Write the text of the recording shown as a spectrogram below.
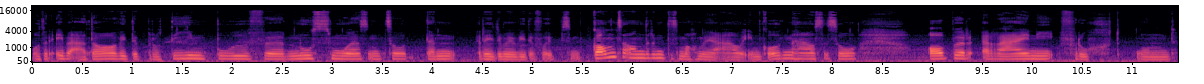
oder eben auch da wieder Proteinpulver, Nussmus und so, dann reden wir wieder von etwas ganz anderem. Das machen wir ja auch im Golden House so. Aber reine Frucht und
